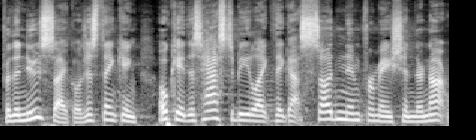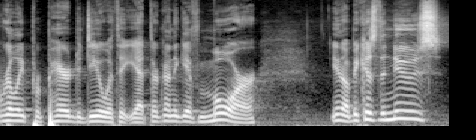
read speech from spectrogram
for the news cycle, just thinking, okay, this has to be like they got sudden information. They're not really prepared to deal with it yet. They're going to give more, you know, because the news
